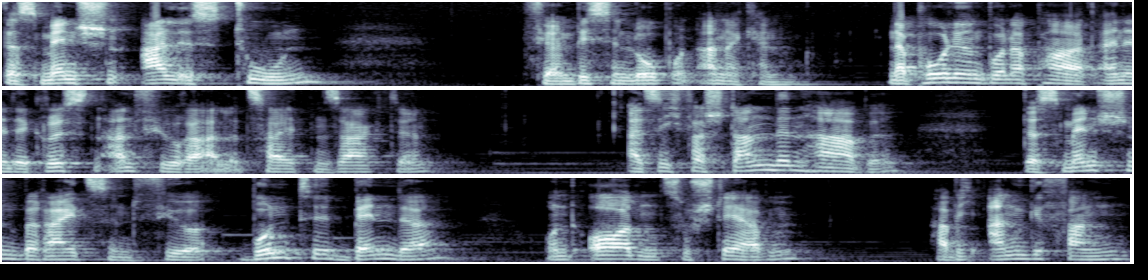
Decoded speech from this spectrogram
Dass Menschen alles tun für ein bisschen Lob und Anerkennung. Napoleon Bonaparte, einer der größten Anführer aller Zeiten, sagte, als ich verstanden habe, dass Menschen bereit sind, für bunte Bänder und Orden zu sterben, habe ich angefangen,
